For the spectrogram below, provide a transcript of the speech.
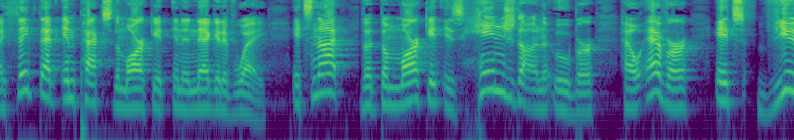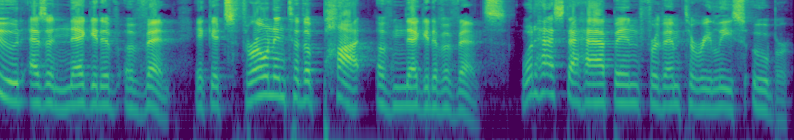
I think that impacts the market in a negative way. It's not that the market is hinged on Uber. However, it's viewed as a negative event. It gets thrown into the pot of negative events. What has to happen for them to release Uber?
